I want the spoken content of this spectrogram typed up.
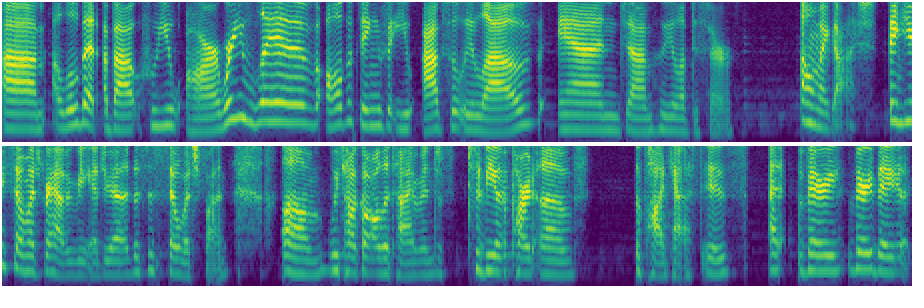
um, a little bit about who you are, where you live, all the things that you absolutely love, and um, who you love to serve. Oh my gosh. Thank you so much for having me, Andrea. This is so much fun. Um, we talk all the time, and just to be a part of the podcast is a very, very big,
